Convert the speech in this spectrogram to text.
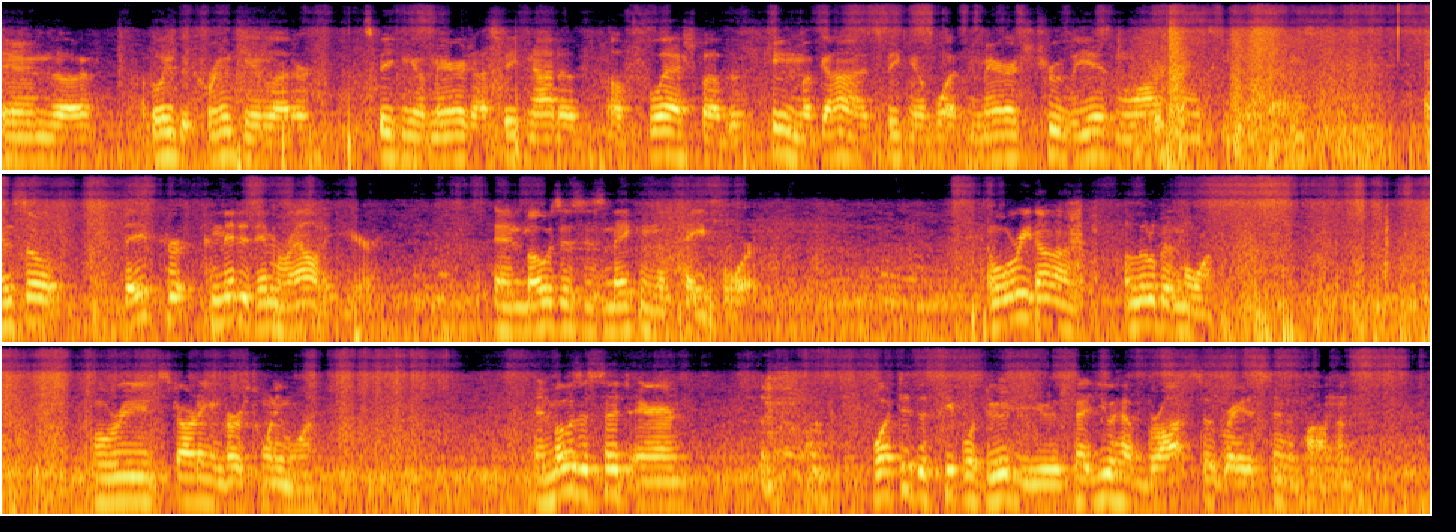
in the, I believe the Corinthian letter, speaking of marriage, I speak not of, of flesh, but of the kingdom of God, speaking of what marriage truly is in the large things. And so they've committed immorality here, and Moses is making them pay for it. And we'll read on a little bit more. We'll read starting in verse 21. And Moses said to Aaron, What did this people do to you that you have brought so great a sin upon them?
